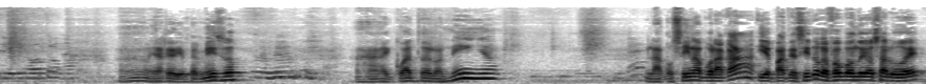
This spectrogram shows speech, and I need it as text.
Sí, otro. Ah, mira qué bien, permiso. Ajá, el cuarto de los niños. La cocina por acá y el patiecito que fue donde yo saludé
